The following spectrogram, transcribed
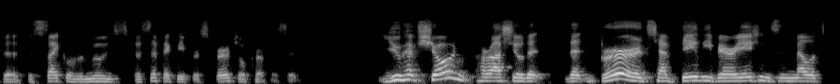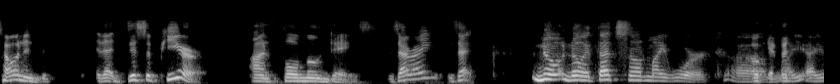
the, the cycle of the moon specifically for spiritual purposes you have shown Horacio that that birds have daily variations in melatonin that disappear on full moon days. Is that right? Is that? No, no, that's not my work. Um, okay, but I, I,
